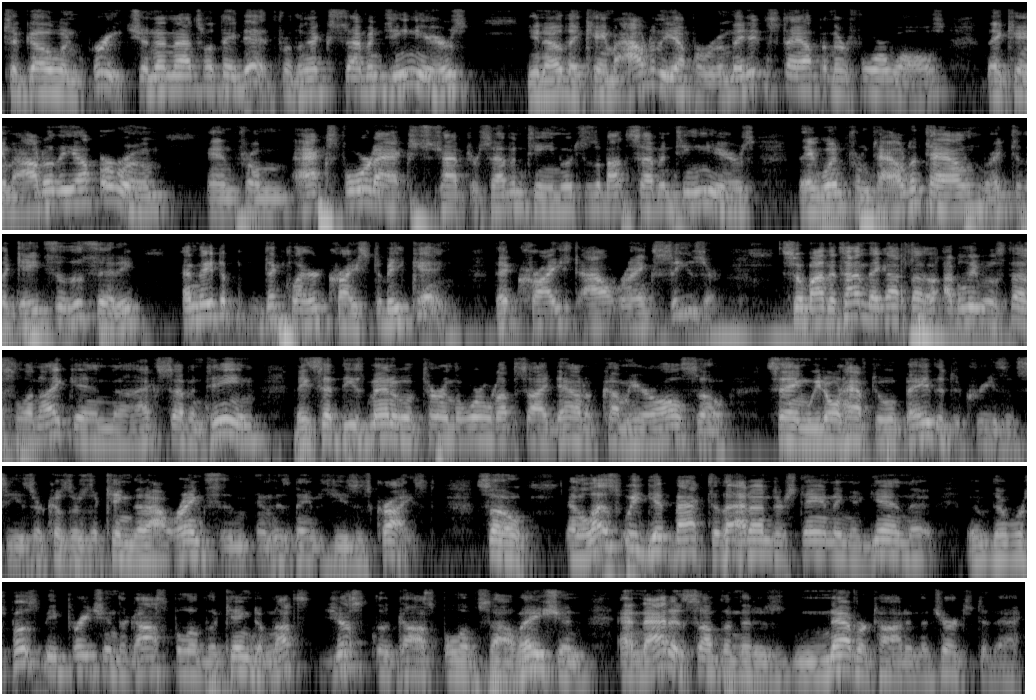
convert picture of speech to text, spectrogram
to go and preach. And then that's what they did for the next 17 years. You know, they came out of the upper room. They didn't stay up in their four walls. They came out of the upper room. And from Acts 4 to Acts chapter 17, which is about 17 years, they went from town to town, right to the gates of the city, and they de- declared Christ to be king, that Christ outranks Caesar. So by the time they got to, I believe it was Thessalonica in uh, Acts 17, they said these men who have turned the world upside down have come here also, saying we don't have to obey the decrees of Caesar because there's a king that outranks him, and his name is Jesus Christ. So unless we get back to that understanding again that that we're supposed to be preaching the gospel of the kingdom, not just the gospel of salvation, and that is something that is never taught in the church today.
